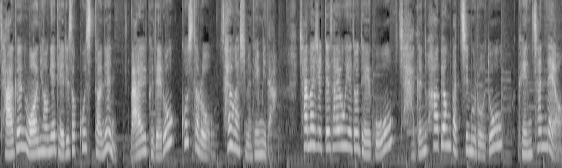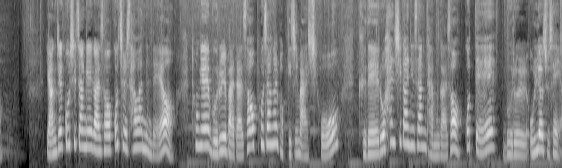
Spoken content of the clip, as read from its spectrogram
작은 원형의 대리석 코스터는 말 그대로 코스터로 사용하시면 됩니다. 차 마실 때 사용해도 되고 작은 화병 받침으로도 괜찮네요. 양재꽃 시장에 가서 꽃을 사왔는데요. 통에 물을 받아서 포장을 벗기지 마시고 그대로 1시간 이상 담가서 꽃대에 물을 올려주세요.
